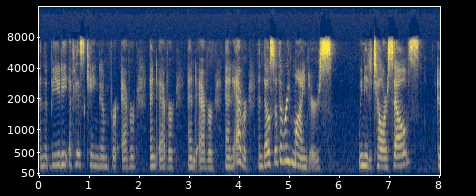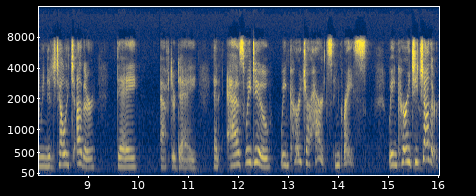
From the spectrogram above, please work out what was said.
and the beauty of his kingdom forever and ever and ever and ever. And those are the reminders we need to tell ourselves, and we need to tell each other day after day. And as we do, we encourage our hearts in grace. We encourage each other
